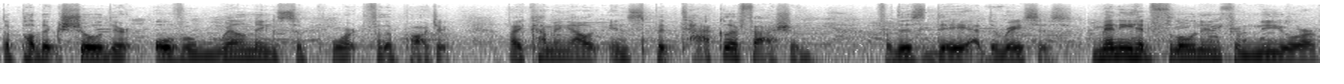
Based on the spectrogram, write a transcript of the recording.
The public showed their overwhelming support for the project by coming out in spectacular fashion for this day at the races. Many had flown in from New York,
